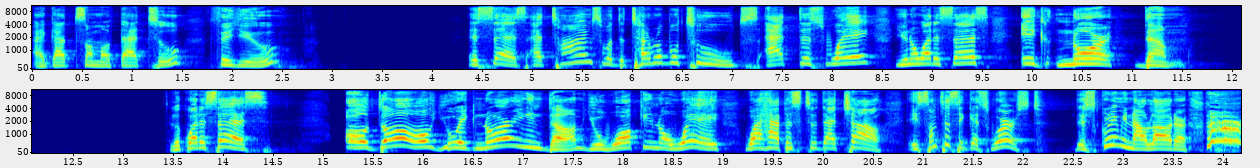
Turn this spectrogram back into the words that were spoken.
I got some of that too for you. It says, at times when the terrible twos act this way, you know what it says? Ignore them. Look what it says. Although you're ignoring them, you're walking away, what happens to that child? It, sometimes it gets worse. They're screaming out louder. Ah,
